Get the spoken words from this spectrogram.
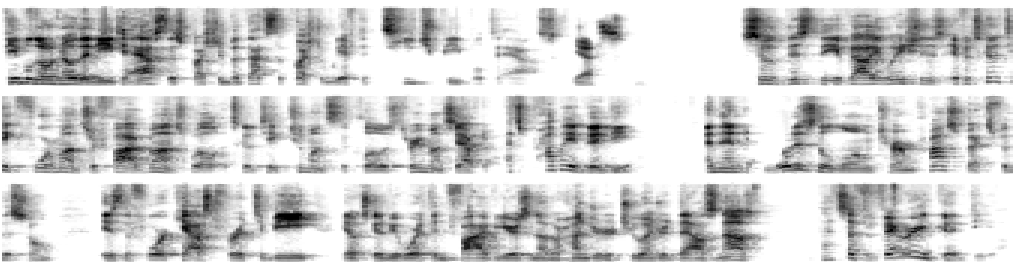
People don't know they need to ask this question, but that's the question we have to teach people to ask. Yes. So this the evaluation is if it's going to take 4 months or 5 months, well, it's going to take 2 months to close, 3 months after. That's probably a good deal. And then what is the long-term prospects for this home? Is the forecast for it to be, you know, it's going to be worth in 5 years another 100 or 200,000 dollars? That's a very good deal.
